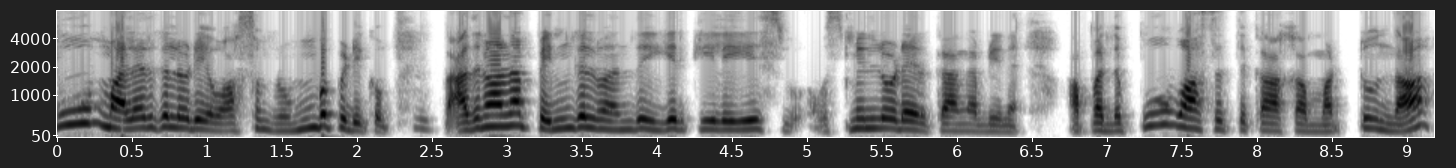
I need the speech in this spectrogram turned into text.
பூ மலர்களுடைய வாசம் ரொம்ப பிடிக்கும். ம். அதனாலதான் பெண்கள் வந்து இயற்கையிலேயே ஸ்மெல்லோட இருக்காங்க அப்படின்னு. அப்ப அந்த பூ வாசத்துக்காக மட்டும்தான்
